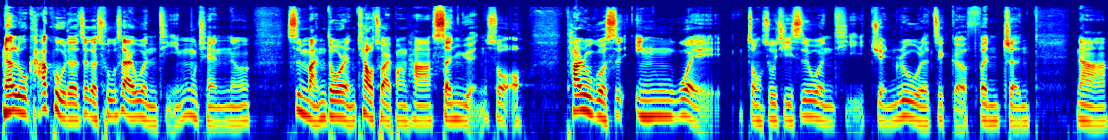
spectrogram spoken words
那卢卡库的这个出赛问题，目前呢是蛮多人跳出来帮他声援，说哦，他如果是因为种族歧视问题卷入了这个纷争，那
